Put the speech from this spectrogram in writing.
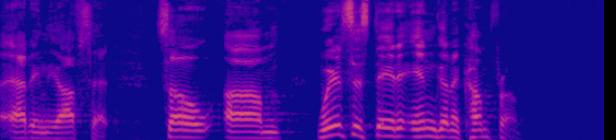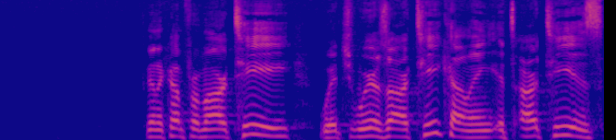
adding the offset. So um, where's this data in going to come from? It's going to come from RT, which where's RT coming? It's RT is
